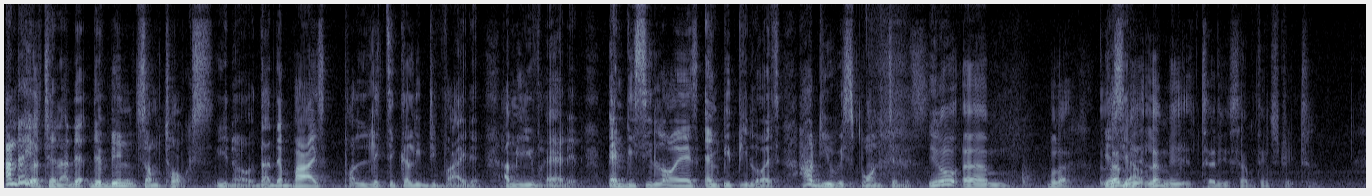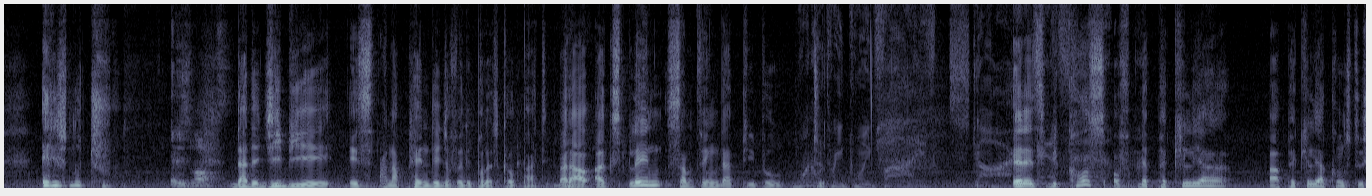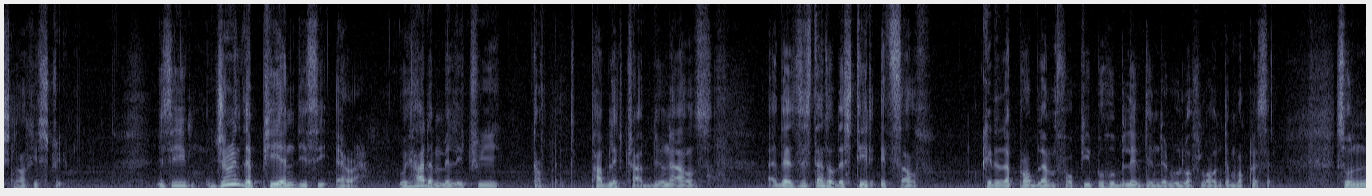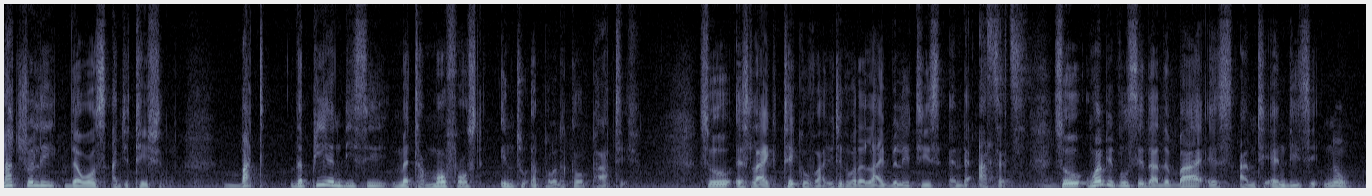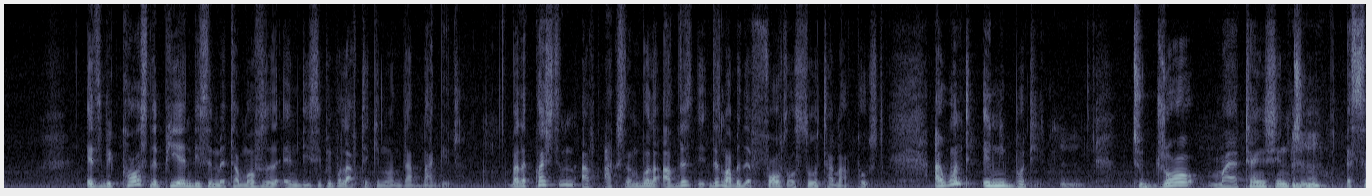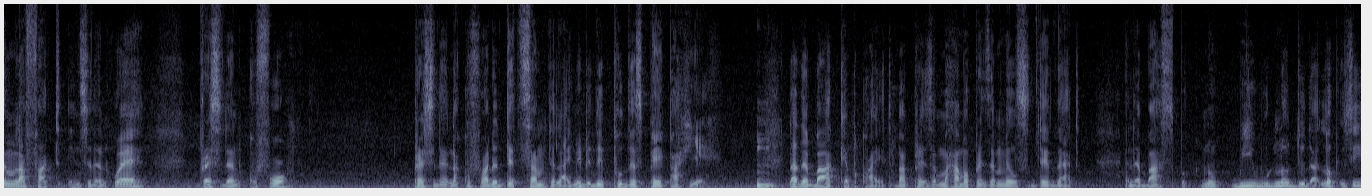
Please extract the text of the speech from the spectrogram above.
Under your tenure, there have been some talks, you know, that the bar is politically divided. I mean, you've heard it. NDC lawyers, NPP lawyers. How do you respond to this? You know, um, Bula, Yes, let, me, let me tell you something straight. It is not true It is not. that the GBA is an appendage of any political party. But I'll, I'll explain something that people do. It is because of the peculiar, our peculiar constitutional history. You see, during the PNDC era, we had a military government, public tribunals. Uh, the existence of the state itself created a problem for people who believed in the rule of law and democracy. So naturally, there was agitation. But the PNDC metamorphosed into a political party. So it's like takeover. You take over the liabilities and the assets. So when people say that the bar is anti-NDC, no. It's because the PNDC metamorphosed the NDC, people have taken on that baggage. But the question I've asked them, I've this, this might be the fourth or so time I've posed. I want anybody to draw my attention to mm-hmm. a similar fact incident where President Kufuor President Akufo-Addo did something like maybe they put this paper here, mm. that the bar kept quiet, but President Mahama, President Mills did that, and the bar spoke. No, we would not do that. Look, you see,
